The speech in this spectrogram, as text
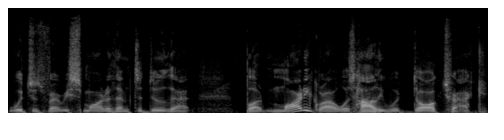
which is very smart of them to do that. But Mardi Gras was Hollywood Dog Track.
